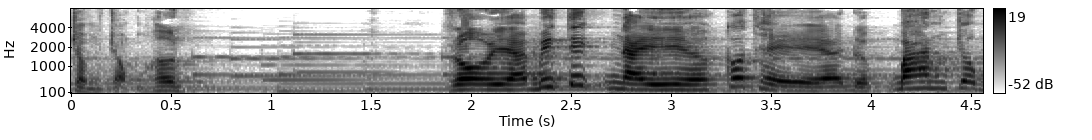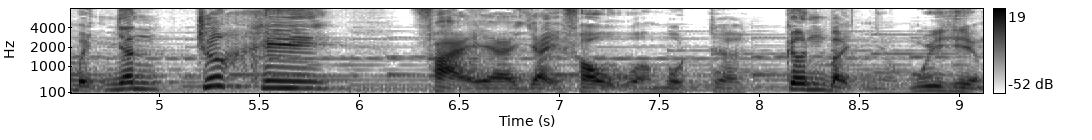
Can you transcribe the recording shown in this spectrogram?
trầm trọng hơn. Rồi bí tích này có thể được ban cho bệnh nhân trước khi phải giải phẫu một cơn bệnh nguy hiểm.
